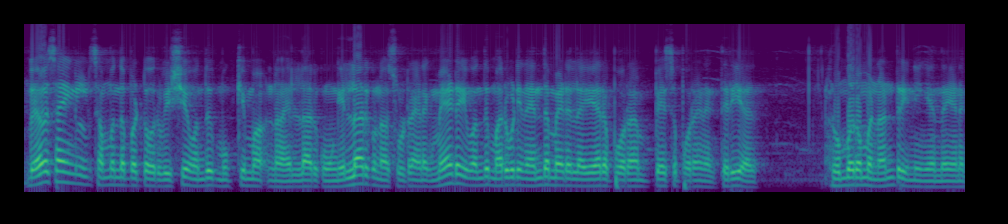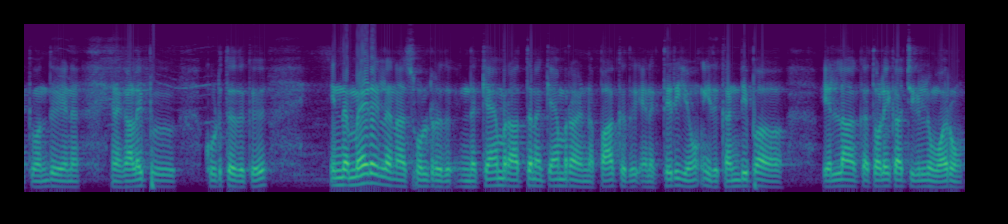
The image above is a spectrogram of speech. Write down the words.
விவசாயிகள் சம்மந்தப்பட்ட ஒரு விஷயம் வந்து முக்கியமாக நான் எல்லாருக்கும் உங்கள் எல்லாருக்கும் நான் சொல்கிறேன் எனக்கு மேடை வந்து மறுபடியும் நான் எந்த மேடையில் ஏற போகிறேன் பேச போகிறேன் எனக்கு தெரியாது. ரொம்ப ரொம்ப நன்றி. நீங்கள் இந்த எனக்கு வந்து என்ன எனக்கு அழைப்பு கொடுத்ததுக்கு. இந்த மேடையில் நான் சொல்கிறது இந்த கேமரா அத்தனை கேமரா என்னை பார்க்குது எனக்கு தெரியும். இது கண்டிப்பாக எல்லா க தொலைக்காட்சிகளிலும் வரும்.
